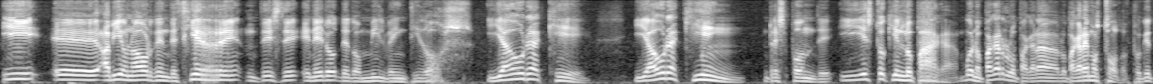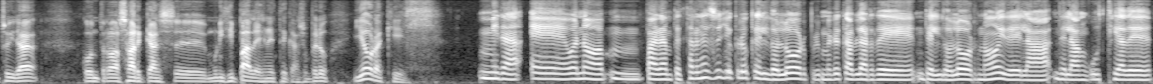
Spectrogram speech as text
Y eh, había una orden de cierre desde enero de 2022. ¿Y ahora qué? ¿Y ahora quién responde? ¿Y esto quién lo paga? Bueno, pagarlo lo, pagará, lo pagaremos todos, porque esto irá contra las arcas eh, municipales en este caso. Pero ¿y ahora qué? Mira, eh, bueno, mm, para empezar eso yo creo que el dolor, primero hay que hablar del dolor, ¿no? Y de la, angustia de,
